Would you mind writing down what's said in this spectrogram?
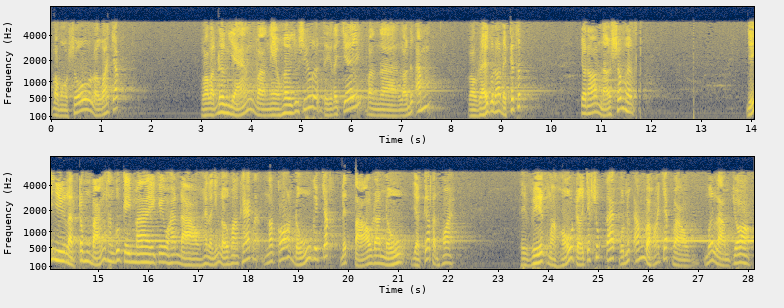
bằng một số loại hóa chất hoặc là đơn giản và nghèo hơn chút xíu thì người ta chế bằng à, loại nước ấm vào rễ của nó để kích thích, cho nó nở sớm hơn. Dĩ nhiên là trong bản thân của cây mai, cây hoa đào hay là những loại hoa khác đó, nó có đủ cái chất để tạo ra nụ và kết thành hoa. Thì việc mà hỗ trợ chất xúc tác của nước ấm và hóa chất vào mới làm cho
